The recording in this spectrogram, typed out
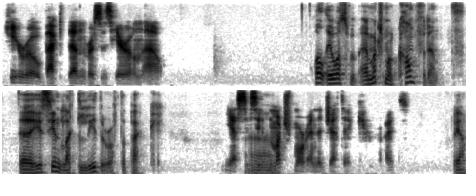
Hiro back then versus Hiro now? well, it was uh, much more confident. Uh, he seemed like the leader of the pack. Yes, seemed Uh. much more energetic, right? Yeah.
